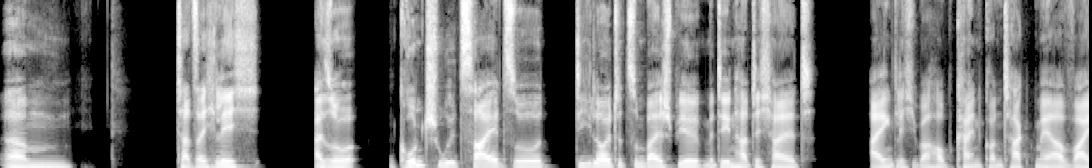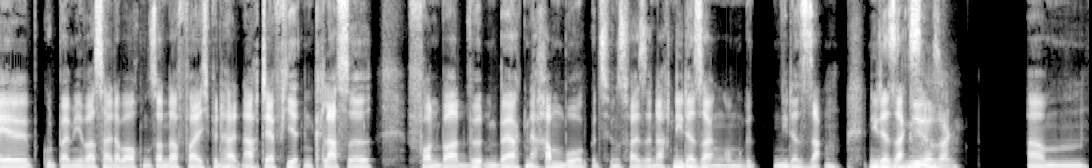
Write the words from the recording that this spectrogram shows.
ähm, tatsächlich, also Grundschulzeit, so die Leute zum Beispiel, mit denen hatte ich halt eigentlich überhaupt keinen Kontakt mehr, weil, gut, bei mir war es halt aber auch ein Sonderfall. Ich bin halt nach der vierten Klasse von Baden-Württemberg nach Hamburg, beziehungsweise nach Niedersachsen, um Niedersacken, Niedersachsen. Niedersagen. Ähm,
